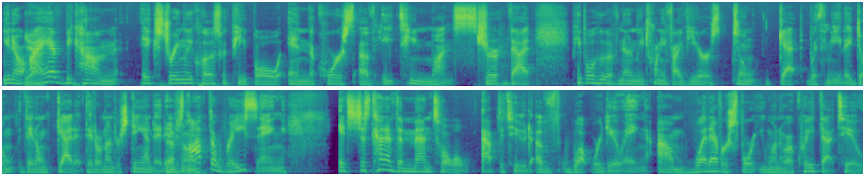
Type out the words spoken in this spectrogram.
you know, Yeah. I have become extremely close with people in the course of 18 months. Sure. That people who have known me 25 years don't get with me. They don't they don't get it. They don't understand it. And it's not the racing. It's just kind of the mental aptitude of what we're doing, um, whatever sport you want to equate that to.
